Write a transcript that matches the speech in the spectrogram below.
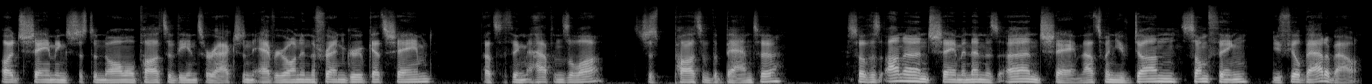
Odd shaming's just a normal part of the interaction. Everyone in the friend group gets shamed. That's the thing that happens a lot. It's just part of the banter. So there's unearned shame and then there's earned shame. That's when you've done something you feel bad about,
